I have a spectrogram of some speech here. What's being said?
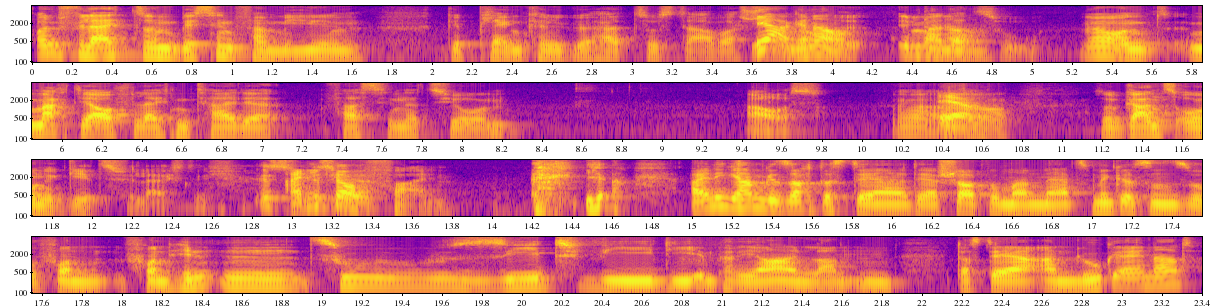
Und vielleicht so ein bisschen Familiengeplänkel gehört zu Star Wars. Ja, genau. Immer Genau. dazu. Ja, und macht ja auch vielleicht einen Teil der Faszination aus. Ja, also Ja. so ganz ohne geht's vielleicht nicht. Ist, ist ja auch fein. Ja, einige haben gesagt, dass der, der Shot, wo man Mads Mikkelsen so von, von hinten zusieht, wie die Imperialen landen, dass der an Luke erinnert.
